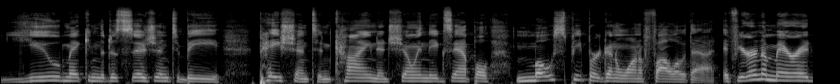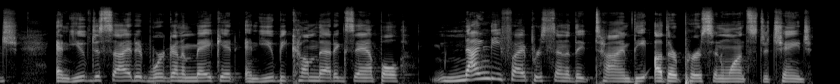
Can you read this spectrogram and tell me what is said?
you making the decision to be patient and kind and showing the example, most people are going to want to follow that. If you're in a marriage and you've decided we're going to make it and you become that example, 95% of the time the other person wants to change.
